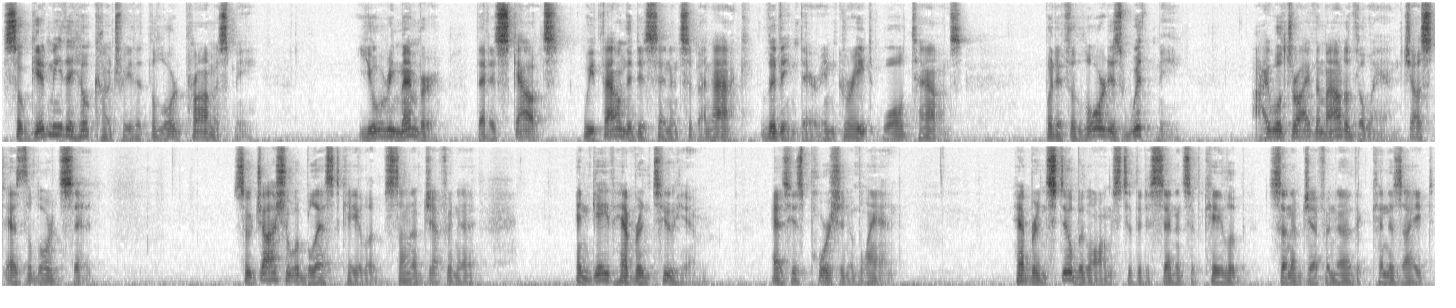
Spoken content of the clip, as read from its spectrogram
So give me the hill country that the Lord promised me. You'll remember that as scouts we found the descendants of Anak living there in great walled towns. But if the Lord is with me, I will drive them out of the land, just as the Lord said. So Joshua blessed Caleb, son of Jephunneh, and gave Hebron to him as his portion of land. Hebron still belongs to the descendants of Caleb, son of Jephunneh the Kenizzite,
